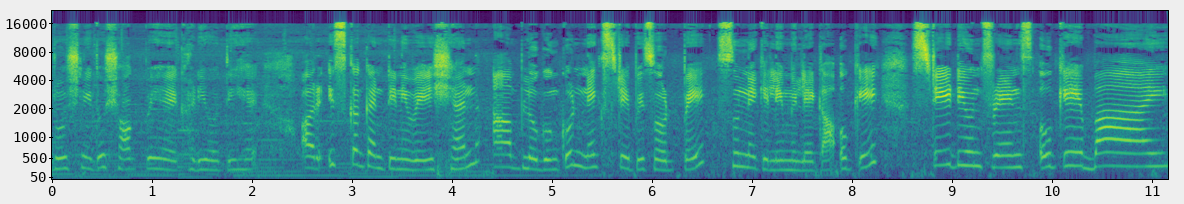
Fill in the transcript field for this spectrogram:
रोशनी तो शॉक पे खड़ी होती है। और इसका कंटिन्यूएशन आप लोगों को नेक्स्ट एपिसोड पे सुनने के लिए मिलेगा okay stay tune friends okay bye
